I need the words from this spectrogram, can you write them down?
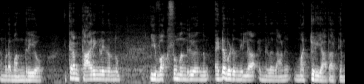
നമ്മുടെ മന്ത്രിയോ ഇത്തരം കാര്യങ്ങളിലൊന്നും ഈ വഖഫ് മന്ത്രിയൊന്നും ഇടപെടുന്നില്ല എന്നുള്ളതാണ് മറ്റൊരു യാഥാർത്ഥ്യം.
